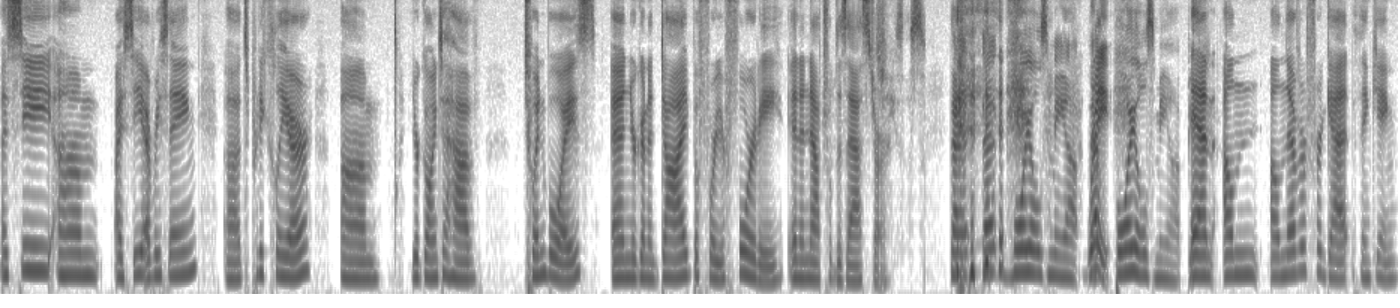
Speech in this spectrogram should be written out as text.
i see um i see everything uh, it's pretty clear um you're going to have twin boys and you're going to die before you're 40 in a natural disaster Jesus, that that boils me up. That Right. boils me up. And i'll n- i'll never forget thinking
